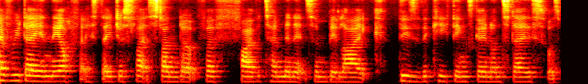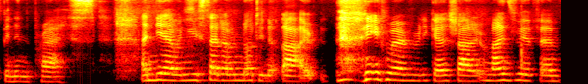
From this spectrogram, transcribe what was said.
every day in the office they just like stand up for five or ten minutes and be like, these are the key things going on today, this is what's been in the press. And yeah, when you said I'm nodding at that, where everybody goes round, it reminds me of um,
